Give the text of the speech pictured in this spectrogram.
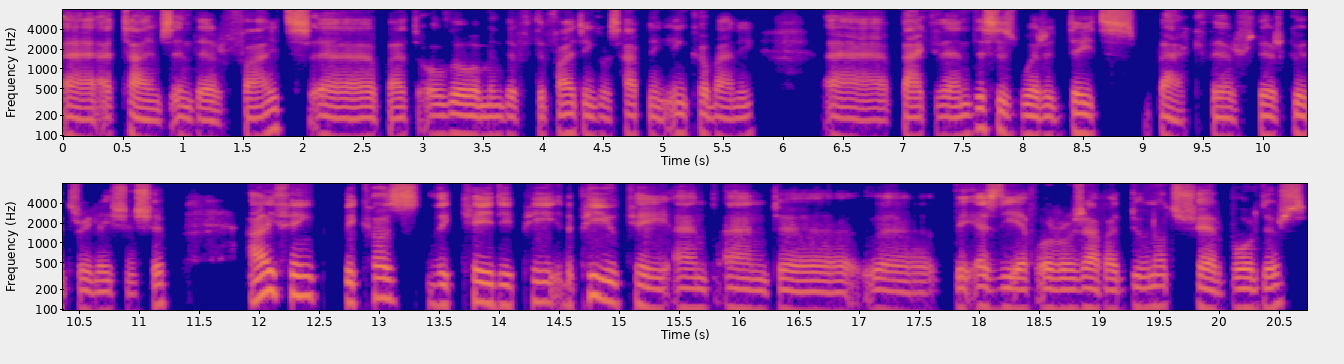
Uh, at times in their fights. Uh, but although I mean the, the fighting was happening in Kobani uh, back then, this is where it dates back their their good relationship. I think because the KDP, the PUK, and and uh, the the SDF or Rojava do not share borders,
